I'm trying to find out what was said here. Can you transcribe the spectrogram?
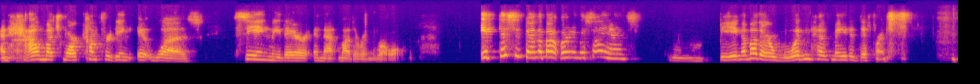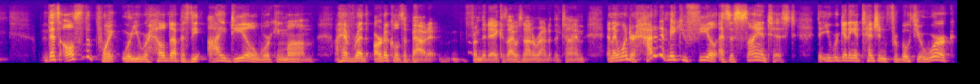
and how much more comforting it was seeing me there in that mothering role. If this had been about learning the science, being a mother wouldn't have made a difference. But that's also the point where you were held up as the ideal working mom. I have read articles about it from the day because I was not around at the time. And I wonder, how did it make you feel as a scientist that you were getting attention for both your work,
